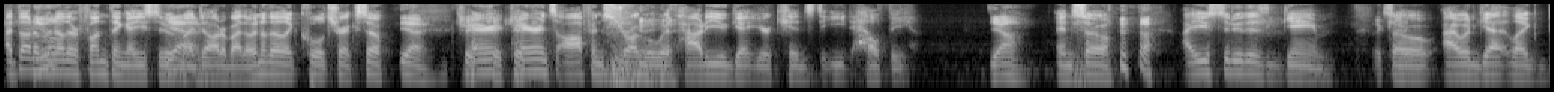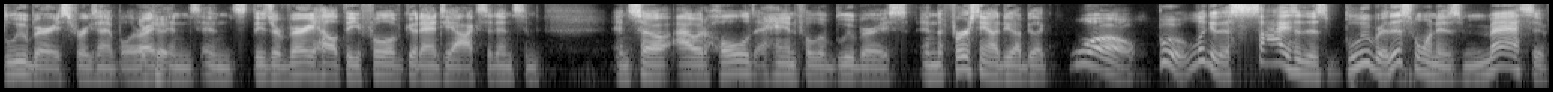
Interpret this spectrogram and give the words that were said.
I thought of know- another fun thing I used to do with my daughter, by the way, another like cool trick. So, Yeah. Trick, parent, trick, trick. parents often struggle with how do you get your kids to eat healthy? Yeah. And so I used to do this game. So I would get like blueberries, for example, right? Okay. And and these are very healthy, full of good antioxidants, and and so I would hold a handful of blueberries, and the first thing I'd do, I'd be like, "Whoa, boo! Look at the size of this blueberry. This one is massive.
